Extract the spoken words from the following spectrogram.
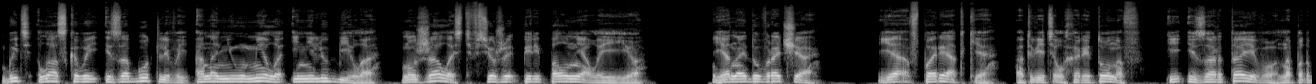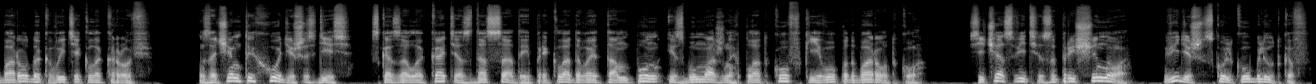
Быть ласковой и заботливой она не умела и не любила, но жалость все же переполняла ее. «Я найду врача». «Я в порядке», – ответил Харитонов, и изо рта его на подбородок вытекла кровь. «Зачем ты ходишь здесь?» – сказала Катя с досадой, прикладывая тампон из бумажных платков к его подбородку. «Сейчас ведь запрещено. Видишь, сколько ублюдков?»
